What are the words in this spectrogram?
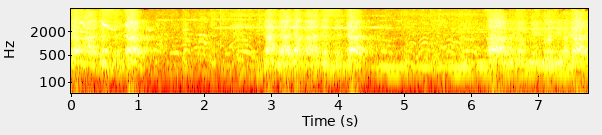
دفعة الستات سلف هذا الزداد صابر في كل مكان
